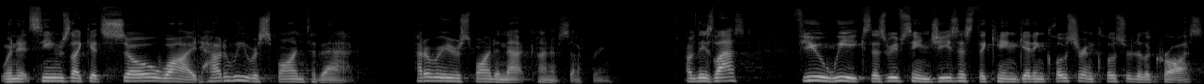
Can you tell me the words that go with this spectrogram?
When it seems like it's so wide, how do we respond to that? How do we respond in that kind of suffering? Of these last few weeks, as we've seen Jesus the King getting closer and closer to the cross,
